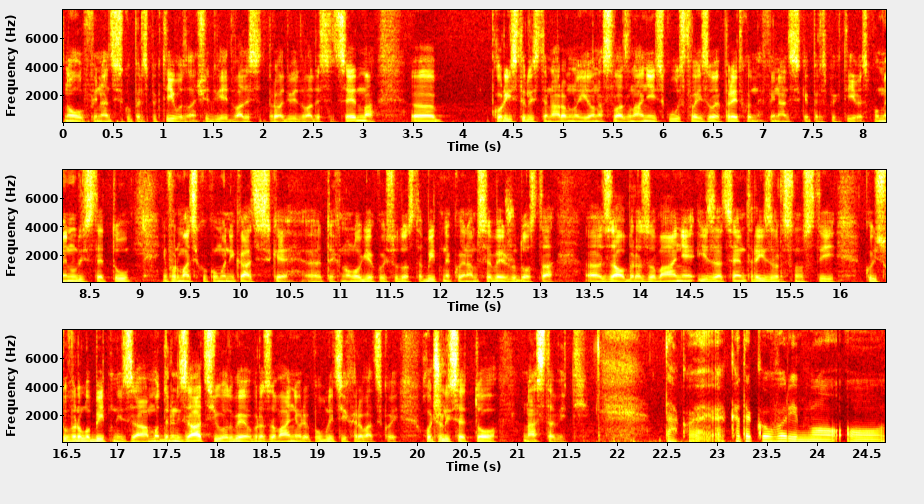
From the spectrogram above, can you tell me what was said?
novu financijsku perspektivu, znači 2021. 2027 koristili ste naravno i ona sva znanja i iskustva iz ove prethodne financijske perspektive. Spomenuli ste tu informacijsko-komunikacijske e, tehnologije koje su dosta bitne, koje nam se vežu dosta e, za obrazovanje i za centre izvrsnosti koji su vrlo bitni za modernizaciju odgoja obrazovanja u Republici Hrvatskoj. Hoće li se to nastaviti? Tako je. Kada govorimo o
